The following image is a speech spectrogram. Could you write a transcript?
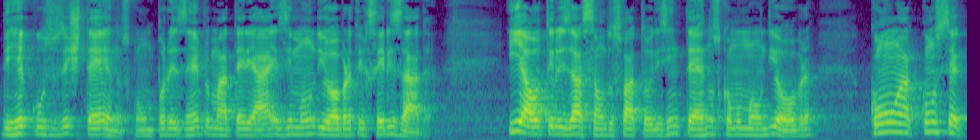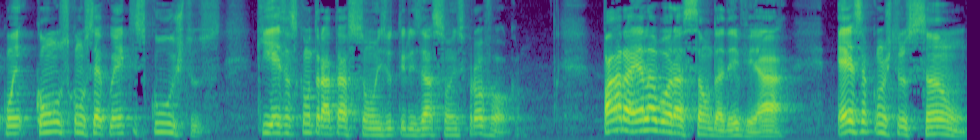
de recursos externos, como por exemplo materiais e mão de obra terceirizada, e a utilização dos fatores internos, como mão de obra, com, com os consequentes custos que essas contratações e utilizações provocam. Para a elaboração da DVA, essa construção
